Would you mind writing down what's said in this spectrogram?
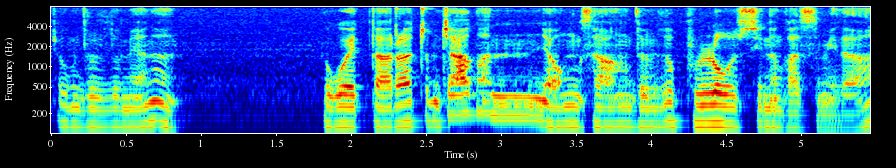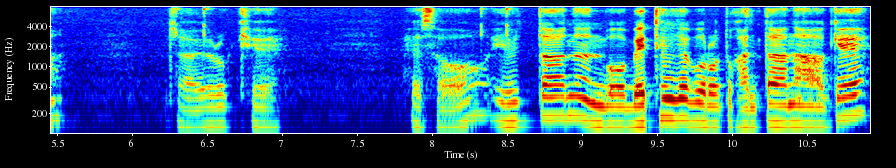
조금 누르면은 요거에 따라 좀 작은 영상들도 불러올 수 있는 것 같습니다. 자, 이렇게 해서 일단은 뭐 매틀랩으로도 간단하게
